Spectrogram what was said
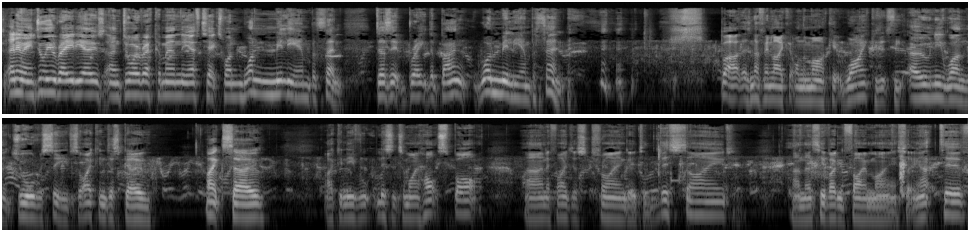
So anyway, enjoy your radios, and do I recommend the FTX one? One million percent. Does it break the bank? One million percent. but there's nothing like it on the market. Why? Because it's the only one that dual receives. So I can just go like so. I can even listen to my hotspot. And if I just try and go to this side, and then see if I can find my setting active.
